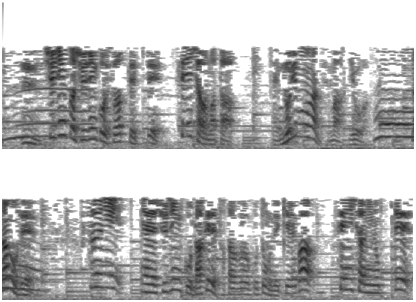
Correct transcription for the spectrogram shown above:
ううんん。主人公は主人公で育ってって、戦車はまた、え乗り物なんですよ、まあ要は。なので、普通に、えー主人公だけで戦うこともできれば、戦車に乗って、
